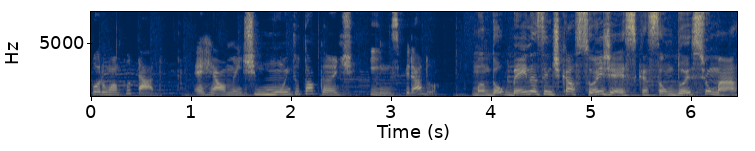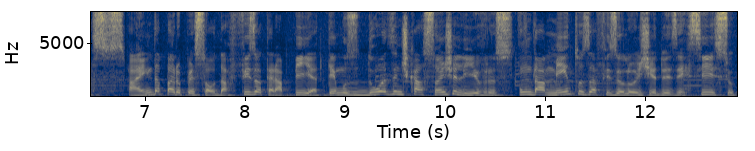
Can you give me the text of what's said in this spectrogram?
por um amputado. É realmente muito tocante e inspirador. Mandou bem nas indicações, Jéssica. São dois filmaços. Ainda para o pessoal da fisioterapia, temos duas indicações de livros. Fundamentos da Fisiologia do Exercício,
